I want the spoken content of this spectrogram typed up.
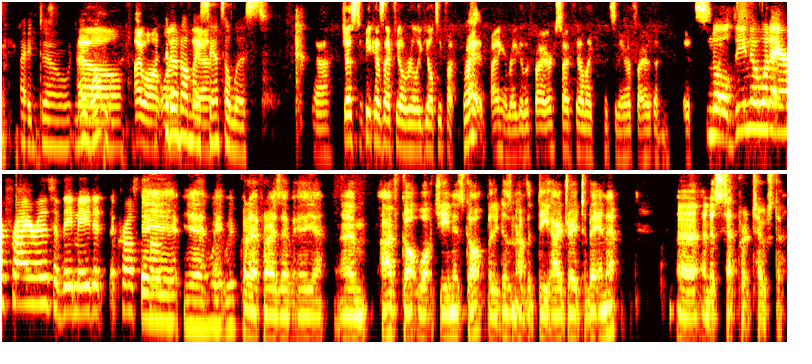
I don't. No, I want one. I want Put one. it on my yeah. Santa list. Yeah, just because I feel really guilty for buying a regular fryer, so I feel like if it's an air fryer, then it's Noel, do you know what an air fryer is? Have they made it across the Yeah, pond? yeah, yeah. We, we've got air fryers over here. Yeah, um, I've got what Gina's got, but it doesn't have the dehydrator bit in it, uh, and a separate toaster.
